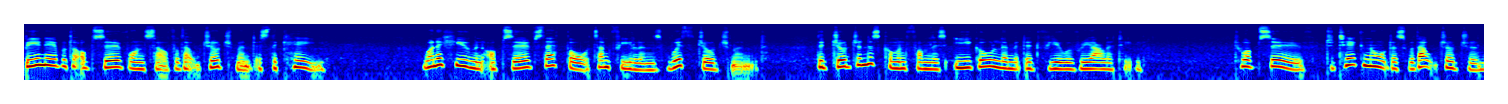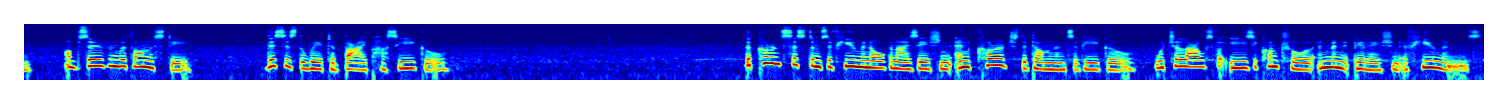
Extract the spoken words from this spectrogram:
Being able to observe oneself without judgment is the key, when a human observes their thoughts and feelings with judgment, the judging is coming from this ego limited view of reality. To observe, to take notice without judging, observing with honesty, this is the way to bypass ego. The current systems of human organisation encourage the dominance of ego, which allows for easy control and manipulation of humans.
